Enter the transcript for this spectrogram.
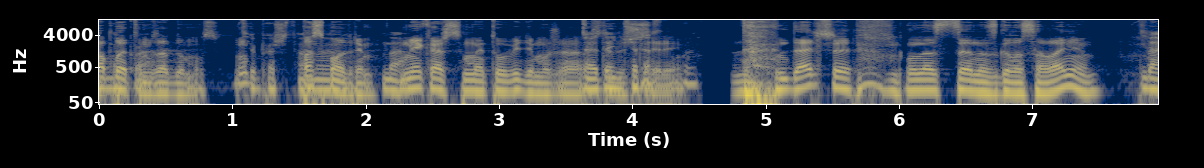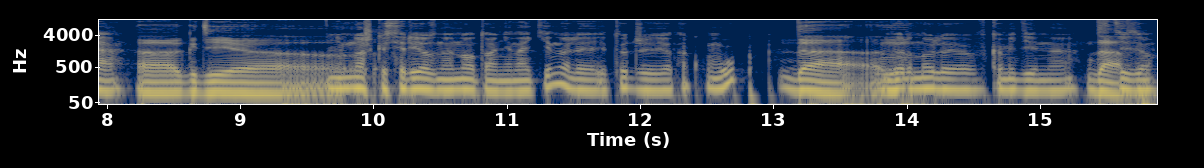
об этом такое. задумалась. Ну, Типа, что она- посмотрим. Да. Мне кажется, мы это увидим уже в это следующей интересно серии. будет. Дальше у нас сцена с голосованием, Да. а, где... э, Немножко серьезную ноту они накинули, и тут же ее так уп, Да, вернули в комедийную Да. стезю.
